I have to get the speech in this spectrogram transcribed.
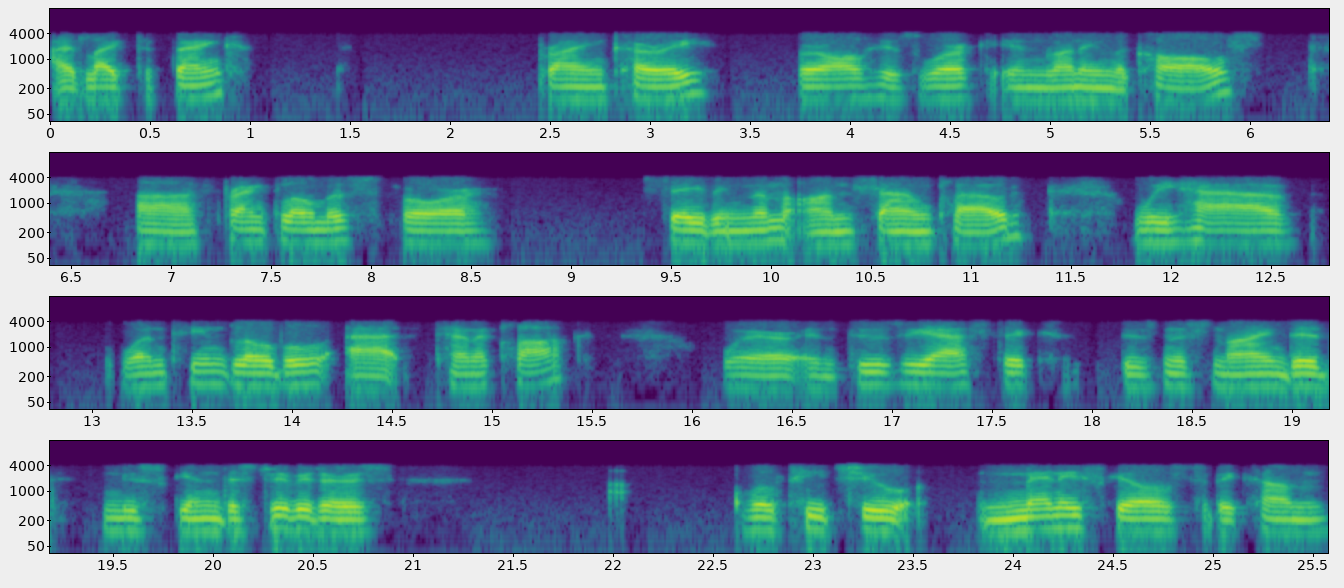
I'd like to thank Brian Curry for all his work in running the calls, uh, Frank Lomas for saving them on SoundCloud. We have One Team Global at 10 o'clock, where enthusiastic, business minded Nu Skin distributors will teach you many skills to become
